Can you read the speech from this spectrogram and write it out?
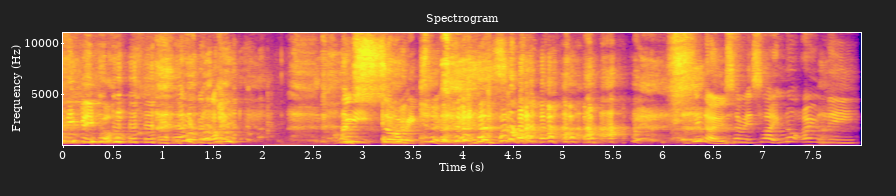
many people. no, but like, i'm we- so experienced you know, so it's like not only,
